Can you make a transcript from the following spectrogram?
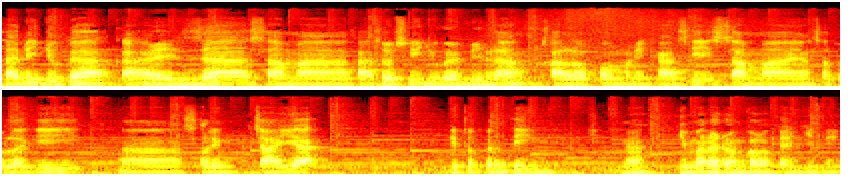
tadi juga Kak Reza sama Kak Susi juga bilang kalau komunikasi sama yang satu lagi uh, saling percaya itu penting. Nah, gimana dong kalau kayak gini?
